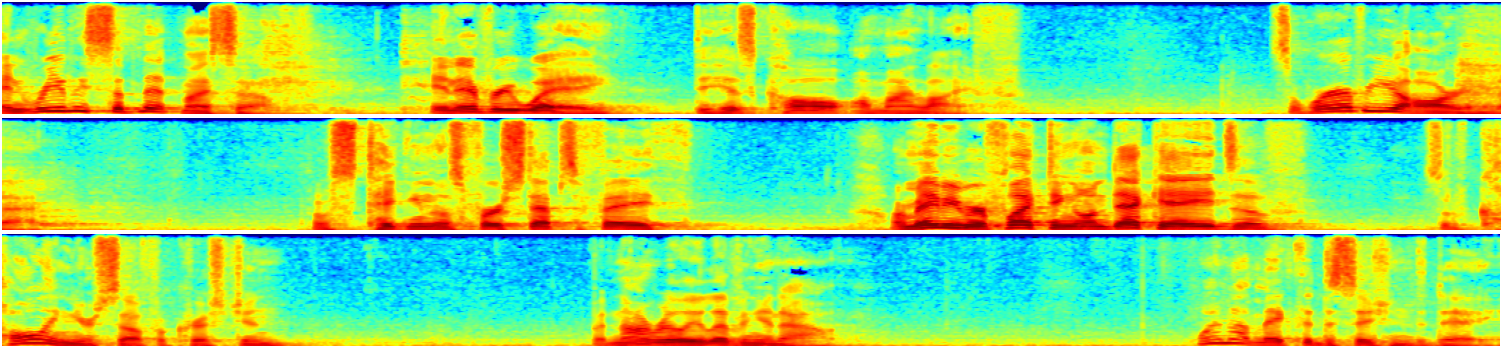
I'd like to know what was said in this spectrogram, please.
and really submit myself. in every way to his call on my life. So, wherever you are in that, was taking those first steps of faith, or maybe reflecting on decades of sort of calling yourself a Christian, but not really living it out, why not make the decision today?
